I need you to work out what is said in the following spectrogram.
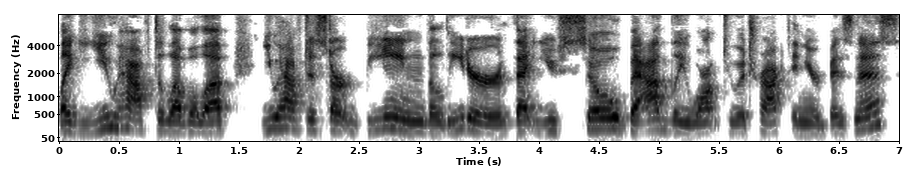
Like you have to level up. You have to start being the leader that you so badly want to attract in your business.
